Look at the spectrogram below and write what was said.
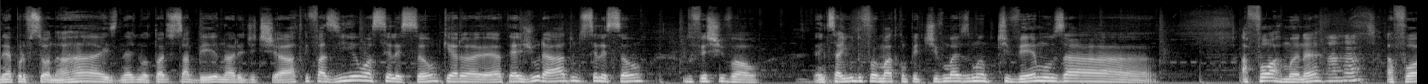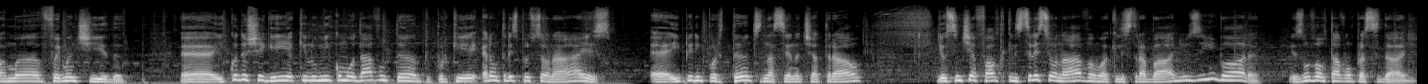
né, profissionais, né, de notório saber na área de teatro, que faziam a seleção, que era, era até jurado de seleção do festival. A gente saiu do formato competitivo, mas mantivemos a, a forma, né? A forma foi mantida. É, e quando eu cheguei, aquilo me incomodava um tanto, porque eram três profissionais é, hiper importantes na cena teatral, e eu sentia falta que eles selecionavam aqueles trabalhos e iam embora. Eles não voltavam para a cidade.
